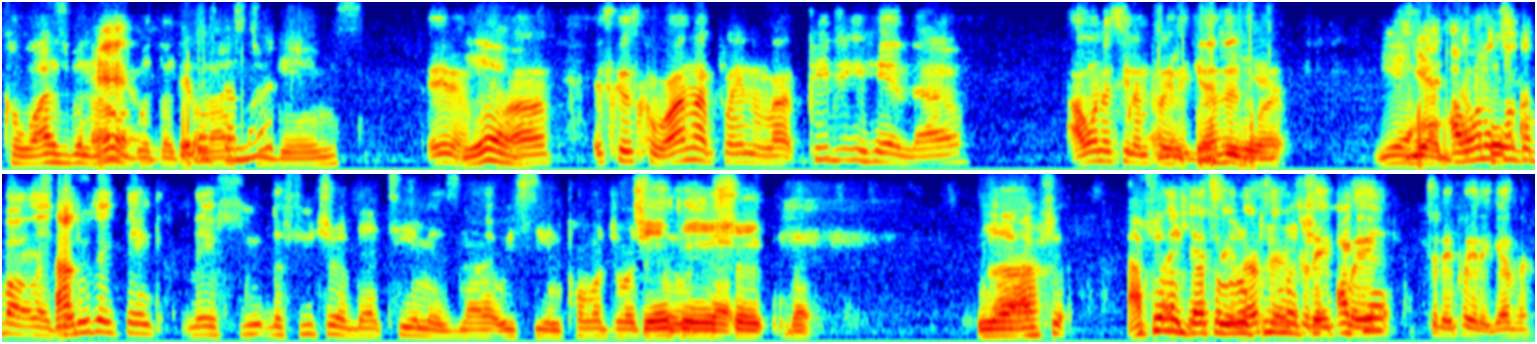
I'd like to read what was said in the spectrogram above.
Kawhi's been Damn, out with like the last two much? games. Eight Yeah. five. It's because Kawhi not playing a lot. PG here now. I want to see them I play mean, together, but Yeah, Yeah, I, I want to talk about like I- what do they think they fu- the future of that team is now that we've seen Paul George play with that, that. Yeah, Uh, I feel I feel I like that's a little nothing until premature. they I play can't. till they play together.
